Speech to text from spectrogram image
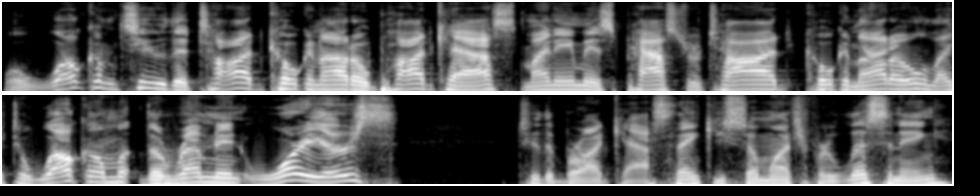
Well, welcome to the Todd Coconato podcast. My name is Pastor Todd Coconato. I'd like to welcome the Remnant Warriors to the broadcast. Thank you so much for listening.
